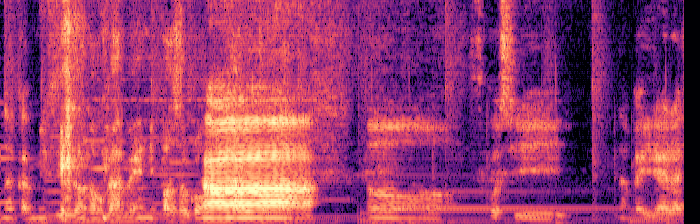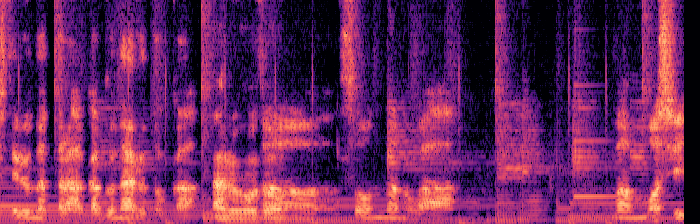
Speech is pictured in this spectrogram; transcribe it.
なんか水色の画面にパソコンがあなるとか、うん、少しなんかイライラしてるんだったら赤くなるとか、あ、なるほど。うん、そんなのが、まあ、もし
